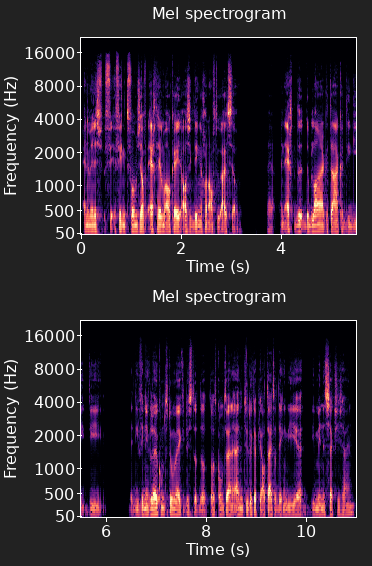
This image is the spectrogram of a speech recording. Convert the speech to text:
en inmiddels vind ik het voor mezelf echt helemaal oké als ik dingen gewoon af en toe uitstel. Ja. En echt de, de belangrijke taken, die, die, die vind ik leuk om te doen, weet je. Dus dat, dat, dat komt. En, en natuurlijk heb je altijd wat dingen die, uh, die minder sexy zijn.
